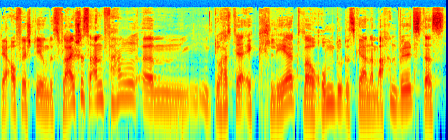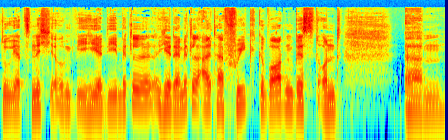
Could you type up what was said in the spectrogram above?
der Auferstehung des Fleisches anfangen. Ähm, du hast ja erklärt, warum du das gerne machen willst, dass du jetzt nicht irgendwie hier die Mittel, hier der Mittelalter-Freak geworden bist und ähm,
